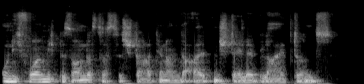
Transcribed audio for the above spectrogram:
Und ich freue mich besonders, dass das Stadion an der alten Stelle bleibt. Und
